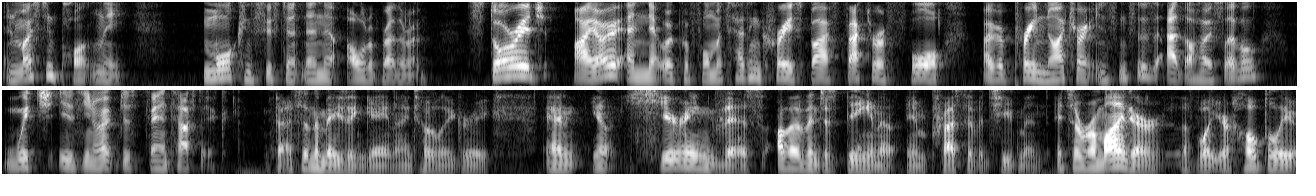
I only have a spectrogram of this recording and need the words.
and, most importantly, more consistent than their older brethren. Storage, I/O, and network performance has increased by a factor of four over pre-Nitro instances at the host level, which is, you know, just fantastic. That's an amazing gain. I totally agree. And you know, hearing this, other than just being an uh, impressive achievement, it's a reminder of what you're hopefully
